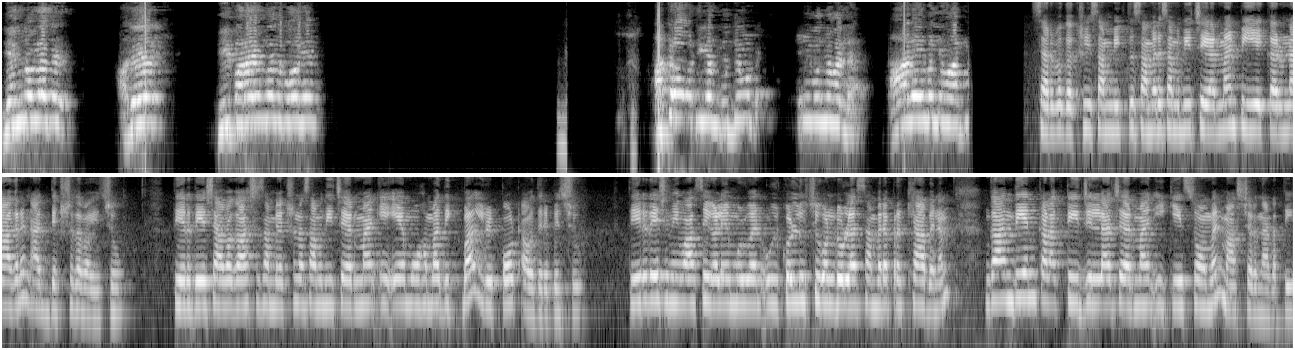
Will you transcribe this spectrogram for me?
എന്നുള്ളത് അത് ഈ പറയുന്നത് പോലെ അത്രയധികം ബുദ്ധിമുട്ട് ഒന്നുമല്ല ആ മാത്രം സർവകക്ഷി സംയുക്ത സമരസമിതി ചെയർമാൻ പി എ കരുണാകരൻ അധ്യക്ഷത വഹിച്ചു. തീരദേശാവകാശ സംരക്ഷണ സമിതി chairman A A Muhammad Iqbal report അവതരിപ്പിച്ചു. തീരദേശ നിവാസികളെ മുഴുവൻ ഉൾക്കൊള്ളിച്ചുകൊണ്ടുള്ള സമര പ്രഖ്യാപനം ഗാന്ധിയൻ കളക്ടീവ് ജില്ലാ chairman E K Soman master നടത്തി.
